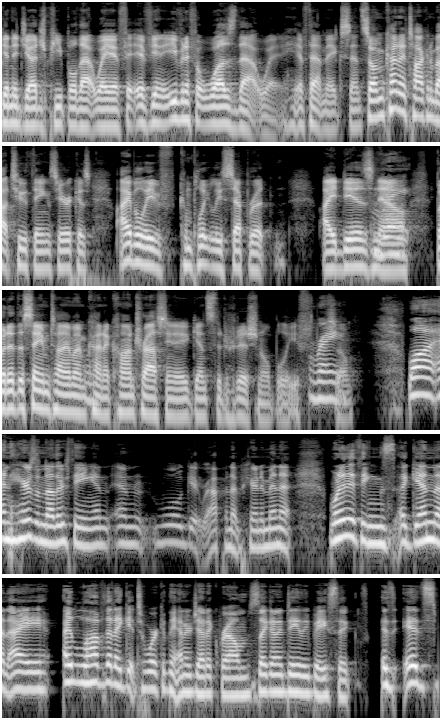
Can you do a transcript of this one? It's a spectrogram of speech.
going to judge people that way if if you know, even if it was that way, if that makes sense. So I'm kind of talking about two things here because I believe completely separate ideas now, Right. but at the same time I'm kind of contrasting it against the traditional belief. Right. So Well, and here's another thing, and and we'll get wrapping up here in a minute. One of the things, again, that I I love that I get to work in the energetic realms, like on a daily basis. It's it's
